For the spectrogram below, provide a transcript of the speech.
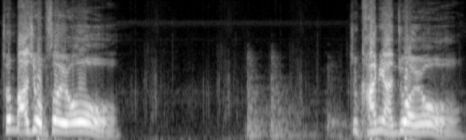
전 맛이 없어요 전 간이 안 좋아요.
